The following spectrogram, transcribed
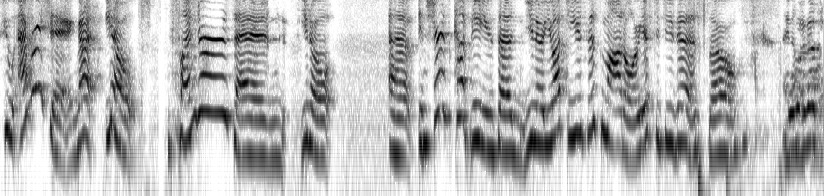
to everything? Not you know, funders and you know, uh, insurance companies, and you know, you have to use this model or you have to do this. So well, and that's,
